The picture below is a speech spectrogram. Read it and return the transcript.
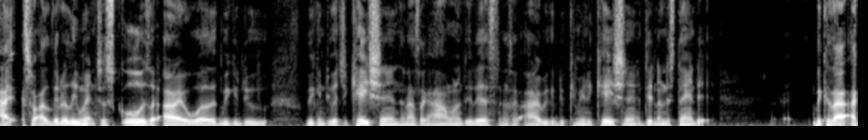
I so I literally went to school. It's like, all right, well, we could do we can do education. And I was like, I don't want to do this. And I was like, all right, we could do communication. Didn't understand it because I I,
